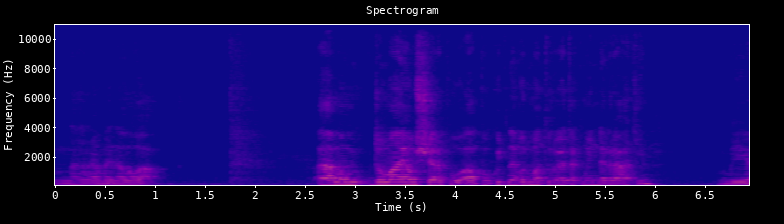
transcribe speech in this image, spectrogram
na ramenou a A já mám doma jeho šerpu a pokud neodmaturuje, tak mu ji nevrátím. ty...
